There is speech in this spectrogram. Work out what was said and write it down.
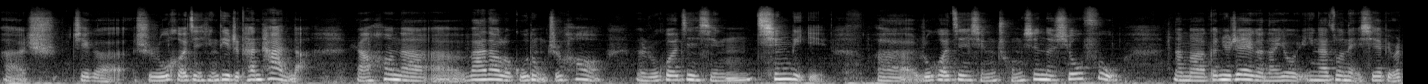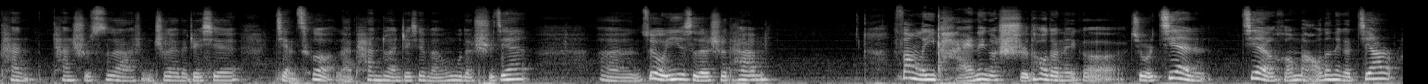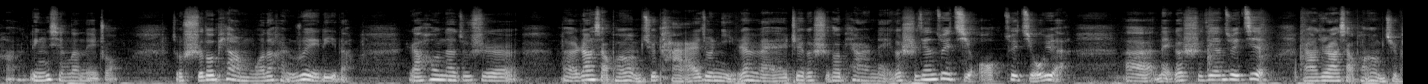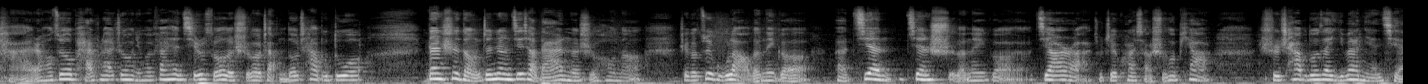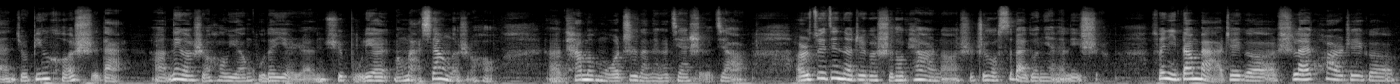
呃，是这个是如何进行地质勘探的。然后呢，呃，挖到了古董之后，那如何进行清理？呃，如何进行重新的修复？那么根据这个呢，又应该做哪些，比如碳碳十四啊什么之类的这些检测，来判断这些文物的时间。嗯，最有意思的是它放了一排那个石头的那个，就是剑剑和矛的那个尖儿哈，菱形的那种，就石头片磨得很锐利的。然后呢，就是呃让小朋友们去排，就是你认为这个石头片儿哪个时间最久、最久远。呃，哪个时间最近，然后就让小朋友们去排，然后最后排出来之后，你会发现其实所有的石头长得都差不多，但是等真正揭晓答案的时候呢，这个最古老的那个呃剑剑矢的那个尖儿啊，就这块小石头片儿，是差不多在一万年前，就是冰河时代啊，那个时候远古的野人去捕猎猛犸象的时候，呃，他们磨制的那个箭矢的尖儿，而最近的这个石头片儿呢，是只有四百多年的历史。所以你当把这个十来块这个，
